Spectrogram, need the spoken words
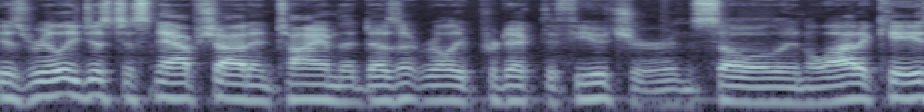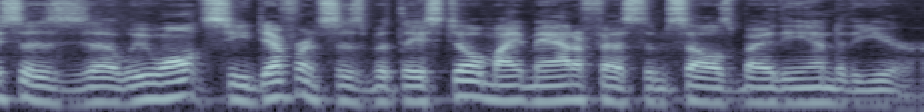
is really just a snapshot in time that doesn't really predict the future. And so, in a lot of cases, uh, we won't see differences, but they still might manifest themselves by the end of the year.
